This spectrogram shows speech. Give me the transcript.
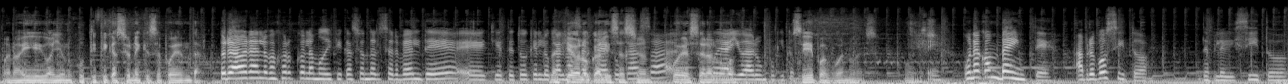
Bueno, ahí hay unas justificaciones que se pueden dar. Pero ahora a lo mejor con la modificación del CERVEL de eh, que te toque el La más de tu casa, puede ser puede más. ayudar un poquito Sí, pues bueno eso. bueno eso. Una con 20. A propósito de plebiscito.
